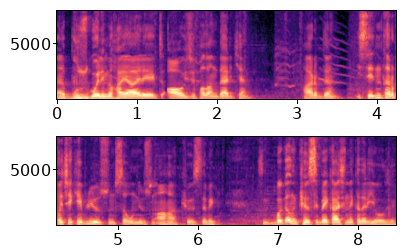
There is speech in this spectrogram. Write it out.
Yani buz golemi, hayalet, avcı falan derken harbiden istediğin tarafa çekebiliyorsun, savunuyorsun. Aha köstebek. Şimdi bakalım köstebek karşı ne kadar iyi olacak.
